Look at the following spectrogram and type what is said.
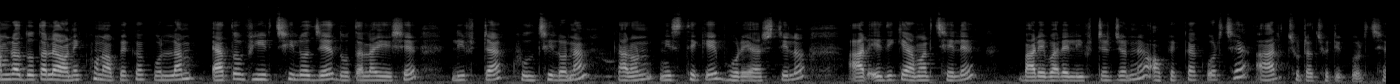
আমরা দোতলায় অনেকক্ষণ অপেক্ষা করলাম। এত ভিড় ছিল যে দোতলায় এসে লিফটটা খুলছিল না, কারণ নিচ থেকে ভরে আসছিল। আর এদিকে আমার ছেলে বারে বারে লিফটের জন্য অপেক্ষা করছে আর ছোটাছুটি করছে।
